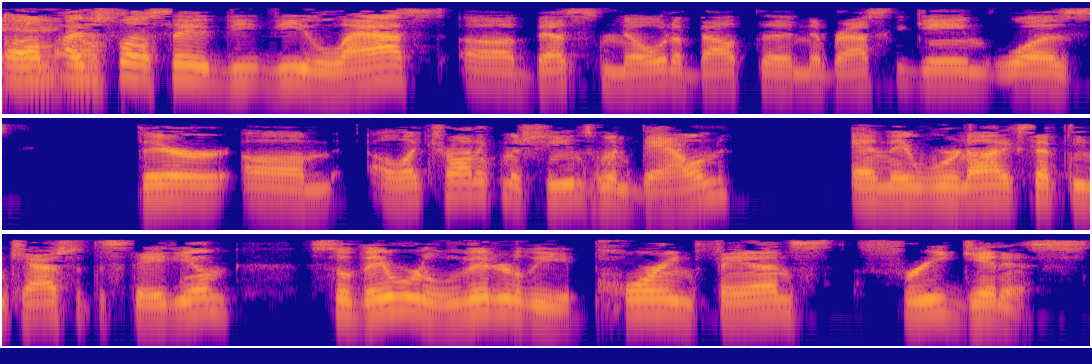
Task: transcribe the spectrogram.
Um, I just want to say the the last uh, best note about the Nebraska game was their um, electronic machines went down and they were not accepting cash at the stadium. So they were literally pouring fans free Guinness.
